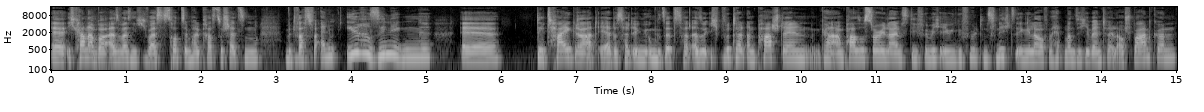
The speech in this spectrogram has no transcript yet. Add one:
Äh, ich kann aber, also weiß nicht, ich weiß es trotzdem halt krass zu schätzen, mit was für einem irrsinnigen äh, Detailgrad er das halt irgendwie umgesetzt hat. Also ich würde halt an ein paar Stellen, keine Ahnung, ein paar so Storylines, die für mich irgendwie gefühlt ins Nichts irgendwie laufen, hätte man sich eventuell auch sparen können.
